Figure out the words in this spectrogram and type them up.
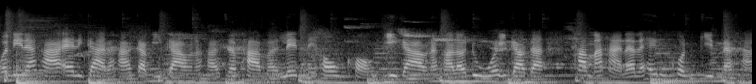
วันนี้นะคะแอริกานะคะ กับอีกาวนะคะ จะพามาเล่นในห้องของอีกาวนะคะ แล้วดูว่าอีกาวจะทำอาหารอะไรให้ทุกคนกินนะคะ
